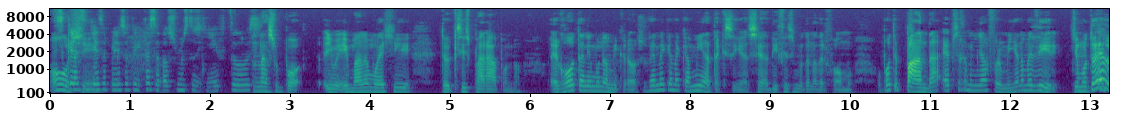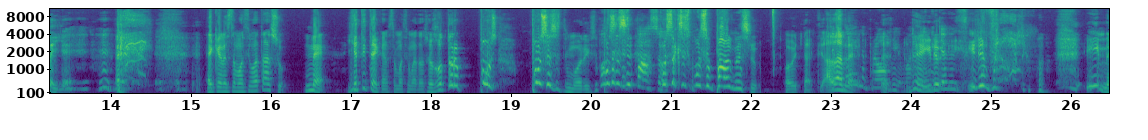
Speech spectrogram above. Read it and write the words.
Τις Όχι. κλασικές απειλές ότι θα σε δώσουμε στους γύφτους; Να σου πω, η, η μάνα μου έχει το εξής παράπονο. Εγώ όταν ήμουν μικρός δεν έκανα καμία ταξία σε αντίθεση με τον αδερφό μου. Οπότε πάντα έψαχνα μια αφορμή για να με δείρει. Και μου το έλεγε. έκανες τα μαθήματά σου; Ναι. Γιατί τα έκανες τα μαθήματά σου; Εγώ τώρα πώς. Πώς θα σε τιμωρήσω, Πώς θα σε- ξεσπάσω. Πώς θα ξεσπάσω πάνω σου; Όχι, εντάξει. Αλλά αυτό ναι. είναι πρόβλημα. Ναι, Είναι είναι, και αυτό. είναι πρόβλημα. Είναι,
